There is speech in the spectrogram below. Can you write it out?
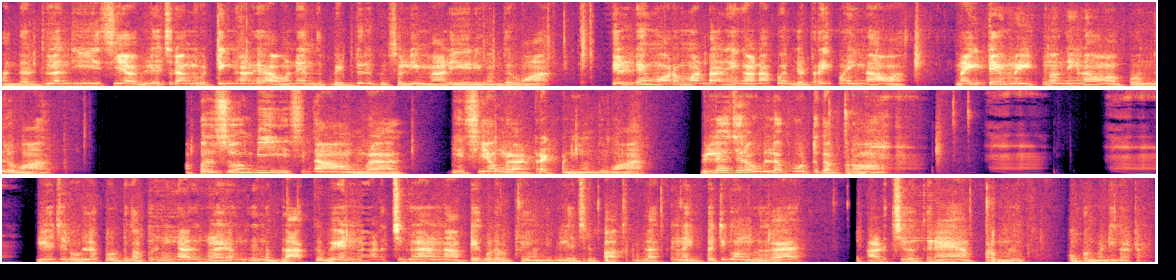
அந்த இடத்துல இருந்து ஈஸியா வில்லேஜர் அங்கே விட்டீங்கனாலே அவனே அந்த பெட் இருக்கு சொல்லி மேலே ஏறி வந்துருவான். சில டைம் வரமாட்டான் நீங்க ஆனா கொஞ்சம் ட்ரை பண்ணீங்கன்னா அவன் நைட் டைம்ல இட்டுன்னு வந்தீங்கன்னா அவன் வந்துருவான். அப்புறம் சோம்பி ஈஸி தான். உங்களை ஈஸியா உங்களை அட்ராக்ட் பண்ணி வந்துருவான். வில்லேஜரை உள்ள போட்டதுக்கப்புறம் வில்லேஜர் உள்ள போட்டுக்கு அப்புறம் நீங்க அதுக்கு முன்னாடி வந்து இந்த பிளாக் வேணும்னா அடைச்சிக்கலாம் இல்லைன்னா அப்படியே கூட விட்டுருலாம் இந்த வில்லேஜர் பாக்குற பிளாக் நான் இப்போதைக்கு உங்களுக்கு அடைச்சி வைக்கிறேன். அப்புறம் உங்களுக்கு ஓப்பன் பண்ணி காட்டுறேன்.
